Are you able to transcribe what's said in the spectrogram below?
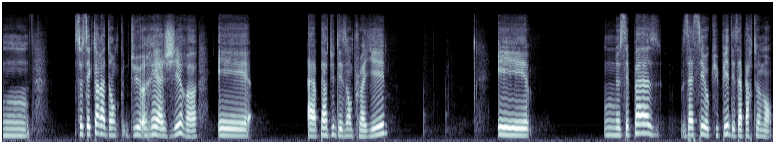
Hmm. Ce secteur a donc dû réagir euh, et a perdu des employés et ne s'est pas assez occupé des appartements.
